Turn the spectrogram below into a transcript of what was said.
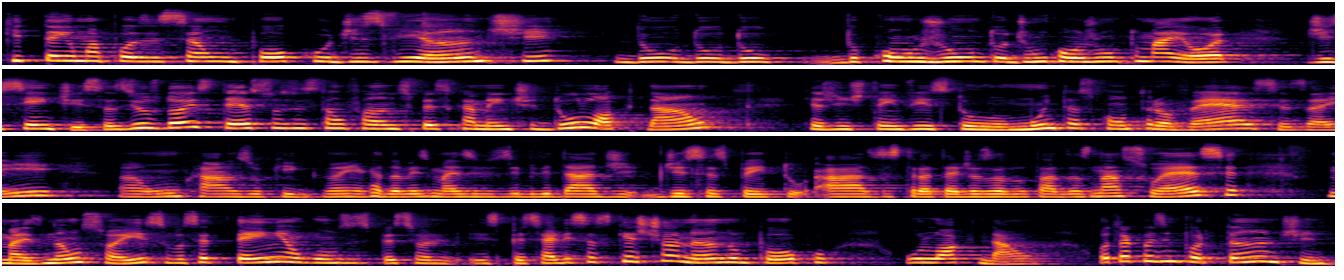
que têm uma posição um pouco desviante do, do, do, do conjunto, de um conjunto maior de cientistas. E os dois textos estão falando especificamente do lockdown, que a gente tem visto muitas controvérsias aí, um caso que ganha cada vez mais visibilidade diz respeito às estratégias adotadas na Suécia, mas não só isso, você tem alguns especialistas questionando um pouco o lockdown. Outra coisa importante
